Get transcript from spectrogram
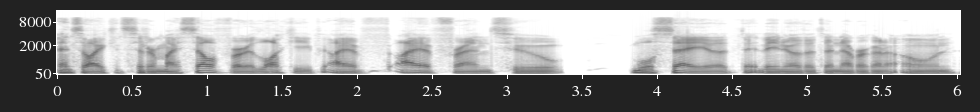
and so I consider myself very lucky. I have I have friends who will say that they know that they're never going to own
